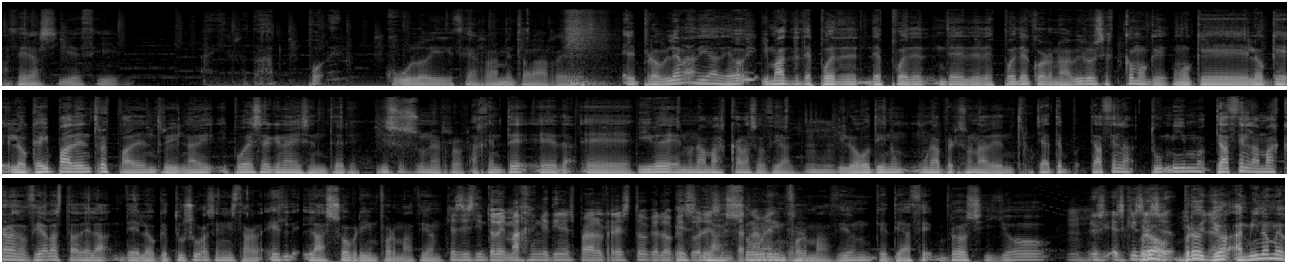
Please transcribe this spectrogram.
hacer así, decir. Ay, se te culo y cerrarme todas las redes. El problema a día de hoy, y más de después de, después de, de- de después de coronavirus, es como que, como que lo que lo que hay para adentro es para adentro y nadie, y puede ser que nadie se entere. Y eso es un error. La gente eh, da- eh, vive en una máscara social y luego tiene un- una persona dentro. Ya te, te hacen la, tú mismo te hacen la máscara social hasta de la de lo que tú subas en Instagram. Es la sobreinformación. Que es distinto la imagen que tienes para el resto que lo que Es tú eres la sobreinformación que te hace, bro, si yo es, que Bro, bro, yo a mí no me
